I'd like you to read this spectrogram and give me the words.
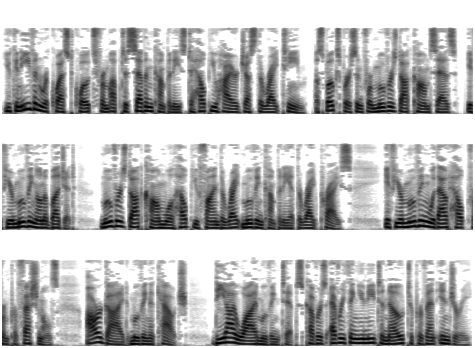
You can even request quotes from up to seven companies to help you hire just the right team. A spokesperson for Movers.com says, if you're moving on a budget, Movers.com will help you find the right moving company at the right price. If you're moving without help from professionals, our guide, Moving a Couch, DIY Moving Tips, covers everything you need to know to prevent injury,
